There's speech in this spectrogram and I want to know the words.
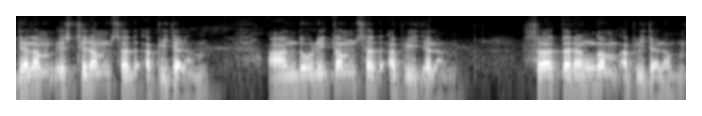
जलम स्थिर सद अपि जलम। आंदोलित सद अपि जलम। सतरंगम अपि जलम।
